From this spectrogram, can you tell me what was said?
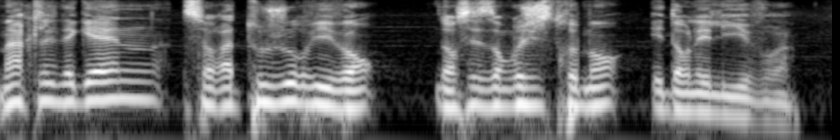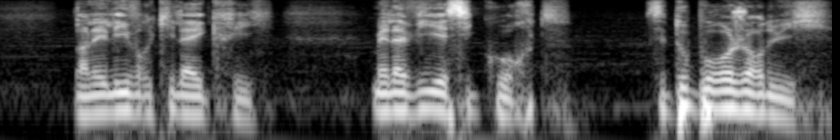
Mark Lennigan sera toujours vivant dans ses enregistrements et dans les livres, dans les livres qu'il a écrits. Mais la vie est si courte. C'est tout pour aujourd'hui.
